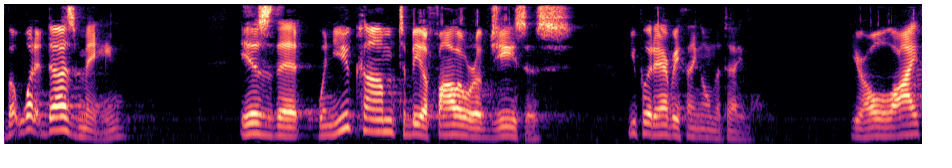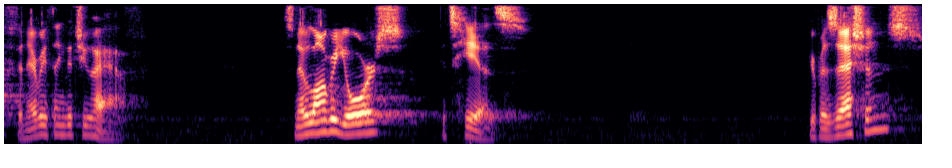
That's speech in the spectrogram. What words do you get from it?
But what it does mean is that when you come to be a follower of Jesus, you put everything on the table your whole life and everything that you have. It's no longer yours, it's His. Your possessions,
